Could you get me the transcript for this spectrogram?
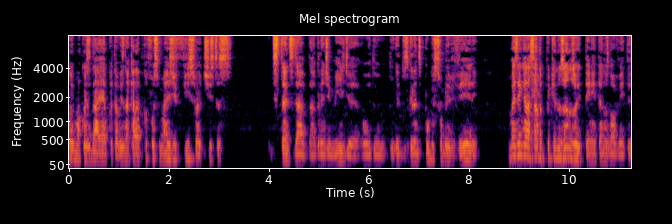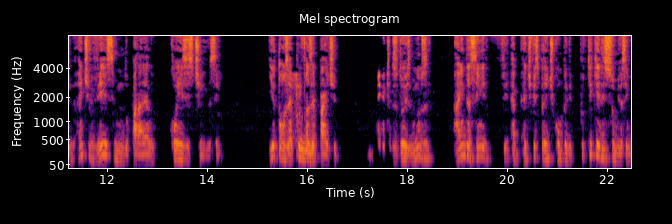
uma coisa da época, talvez naquela época fosse mais difícil artistas distantes da, da grande mídia ou do, do, dos grandes públicos sobreviverem. Mas é engraçado porque nos anos 80, anos 90, a gente vê esse mundo paralelo coexistindo, assim. E o Tom Zé, por fazer parte meio que dos dois mundos, ainda assim é, é difícil pra gente compreender por que, que ele sumiu, assim.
